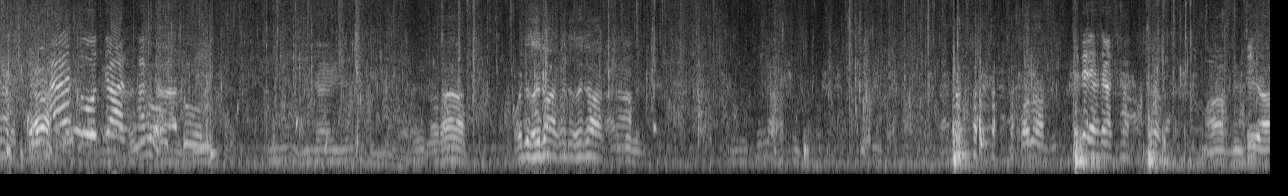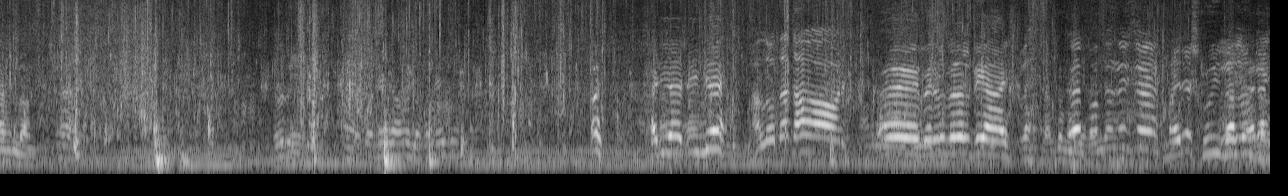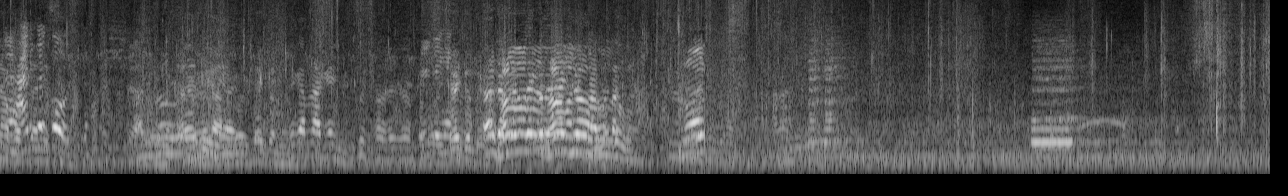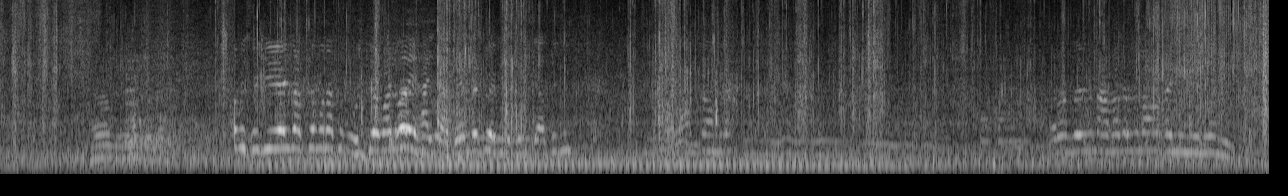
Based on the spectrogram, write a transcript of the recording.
এই চলে মানে আই জীবনে মাছ কামড়ে যাবে রে ওটা তোর পার করলে ট্যাংরা পার জল দা বেড়ে হ্যাঁ রোজগার ওইটা ধরে রাখ ওইটা ধরে রাখ মাছ নিচে আসলাম ভালো দা ধর এই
